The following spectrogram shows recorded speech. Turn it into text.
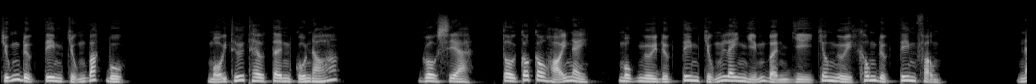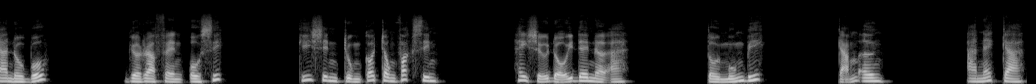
Chúng được tiêm chủng bắt buộc. Mỗi thứ theo tên của nó. Gosia, tôi có câu hỏi này, một người được tiêm chủng lây nhiễm bệnh gì cho người không được tiêm phòng? Nanobot. Graphene oxide. Ký sinh trùng có trong vaccine. Hay sửa đổi DNA? Tôi muốn biết. Cảm ơn. Aneka,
